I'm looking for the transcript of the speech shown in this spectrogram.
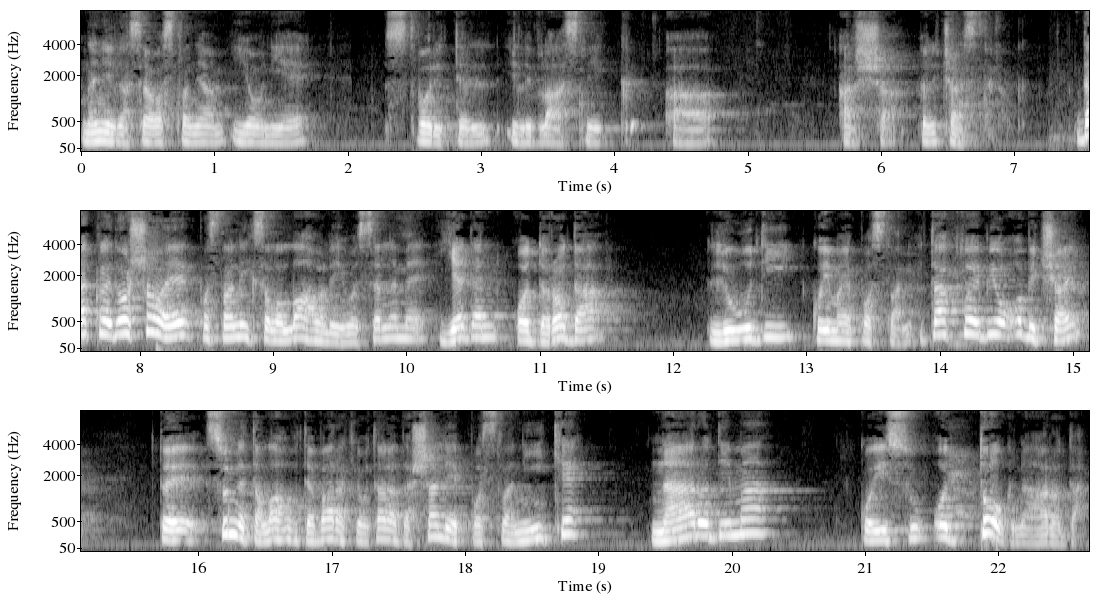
na njega se oslanjam i on je stvoritelj ili vlasnik a, Arša veličanstvenog. Dakle, došao je poslanik sallallahu alaihi wasallame jedan od roda ljudi kojima je poslan. I tako to je bio običaj, to je sunnet Allahov te barak je otala da šalje poslanike narodima koji su od tog naroda.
